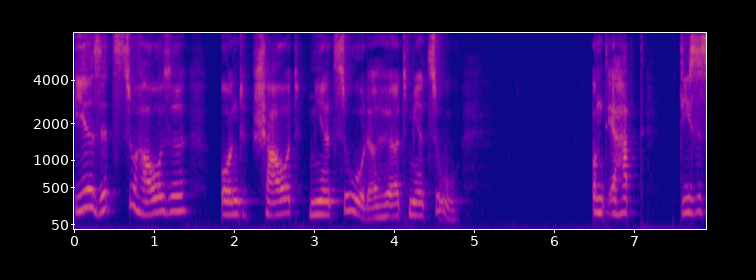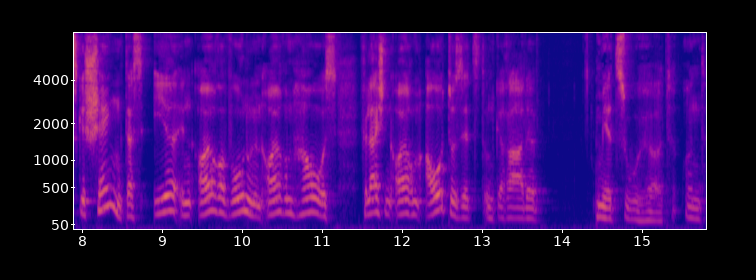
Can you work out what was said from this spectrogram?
Ihr sitzt zu Hause und schaut mir zu oder hört mir zu. Und ihr habt dieses Geschenk, dass ihr in eurer Wohnung, in eurem Haus, vielleicht in eurem Auto sitzt und gerade mir zuhört. Und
